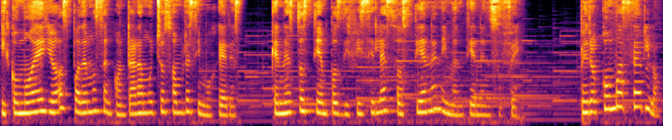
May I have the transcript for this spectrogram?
Y como ellos podemos encontrar a muchos hombres y mujeres que en estos tiempos difíciles sostienen y mantienen su fe. Pero ¿cómo hacerlo?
